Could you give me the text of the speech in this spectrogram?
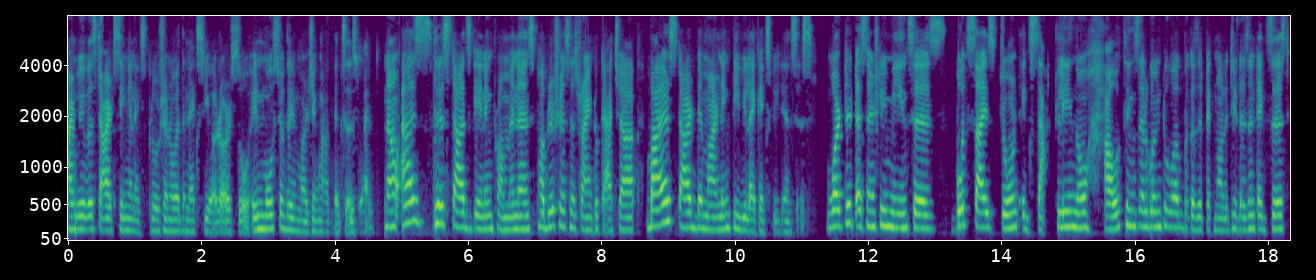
And we will start seeing an explosion over the next year or so in most of the emerging markets as well. Now, as this starts gaining prominence, publishers are trying to catch up. Buyers start demanding TV like experiences what it essentially means is both sides don't exactly know how things are going to work because the technology doesn't exist.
